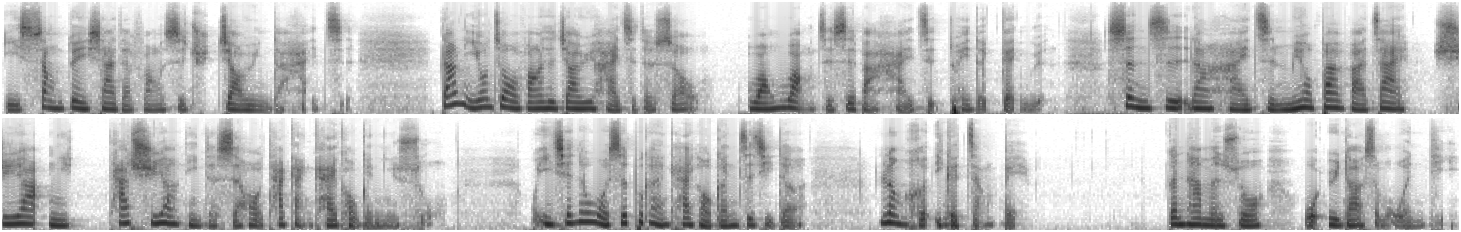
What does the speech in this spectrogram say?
以上对下的方式去教育你的孩子。当你用这种方式教育孩子的时候，往往只是把孩子推得更远，甚至让孩子没有办法在需要你，他需要你的时候，他敢开口跟你说。我以前的我是不敢开口跟自己的任何一个长辈，跟他们说我遇到什么问题，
